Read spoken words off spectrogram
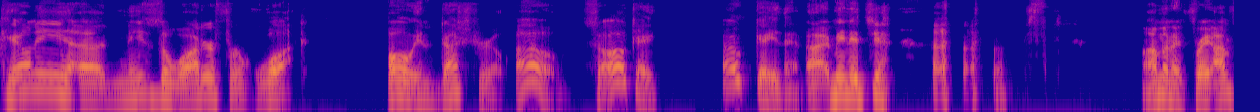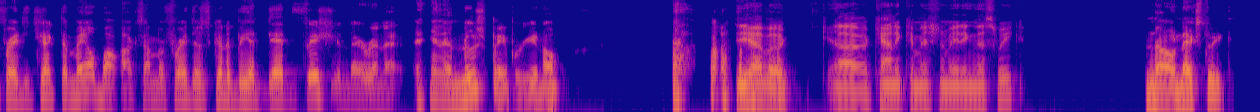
county uh, needs the water for what? Oh, industrial. Oh, so okay. Okay then. I mean it's just I'm gonna afraid I'm afraid to check the mailbox. I'm afraid there's gonna be a dead fish in there in a in a newspaper, you know. Do you have a uh, county commission meeting this week? No, next week.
